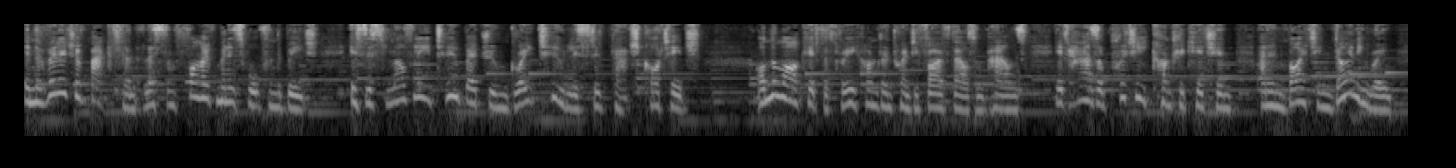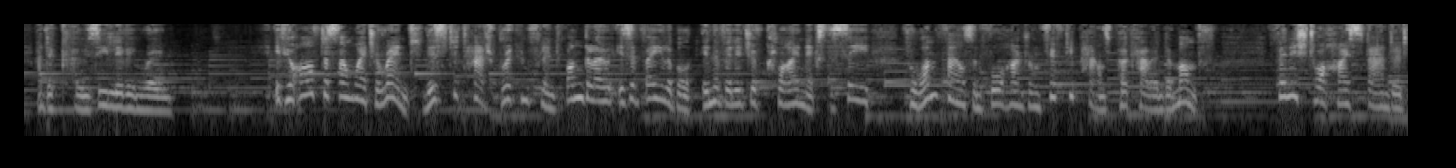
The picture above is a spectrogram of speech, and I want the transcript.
In the village of Bacton, less than five minutes walk from the beach, is this lovely two bedroom Grade 2 listed thatched cottage. On the market for £325,000, it has a pretty country kitchen, an inviting dining room, and a cosy living room. If you're after somewhere to rent, this detached brick and flint bungalow is available in the village of Cley next to sea for £1,450 per calendar month. Finished to a high standard,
